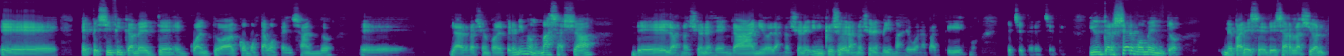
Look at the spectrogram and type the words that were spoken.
eh, específicamente en cuanto a cómo estamos pensando eh, la relación con el peronismo, más allá de las nociones de engaño, de las nociones, incluso de las nociones mismas de bonapartismo, etcétera, etcétera. Y un tercer momento, me parece, de esa relación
